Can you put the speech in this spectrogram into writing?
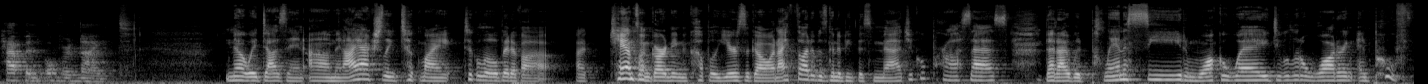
happen overnight. No, it doesn't. Um, and I actually took my took a little bit of a a chance on gardening a couple years ago, and I thought it was going to be this magical process that I would plant a seed and walk away, do a little watering, and poof,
